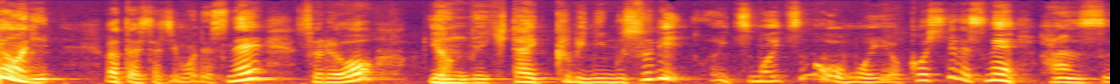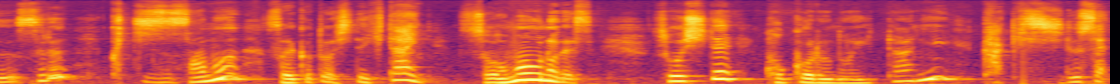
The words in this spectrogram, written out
ように私たちもですねそれを読んでいきたい首に結びいつもいつも思い起こしてですね反芻する口ずさむそういうことをしていきたいそう思うのです。そして心の板に書き記せ。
